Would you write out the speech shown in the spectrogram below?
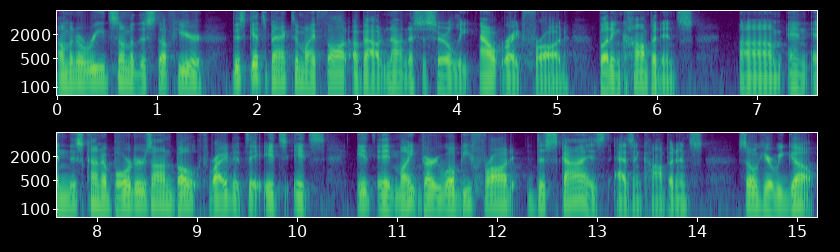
I'm going to read some of this stuff here. This gets back to my thought about not necessarily outright fraud, but incompetence. Um, and and this kind of borders on both, right? It's it's it's it, it might very well be fraud disguised as incompetence. So here we go.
